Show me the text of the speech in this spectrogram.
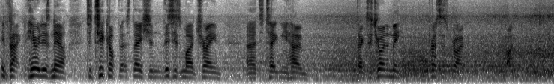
in fact, here it is now to tick off that station. This is my train uh, to take me home. Thanks for joining me. Press subscribe. Bye.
